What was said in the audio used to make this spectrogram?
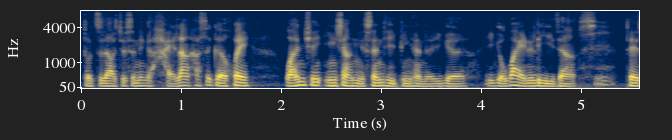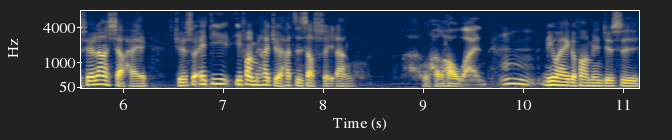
都知道，就是那个海浪，它是个会完全影响你身体平衡的一个一个外力，这样是对。所以让小孩觉得说，哎，第一一方面他觉得他制造水浪很很好玩，嗯，另外一个方面就是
